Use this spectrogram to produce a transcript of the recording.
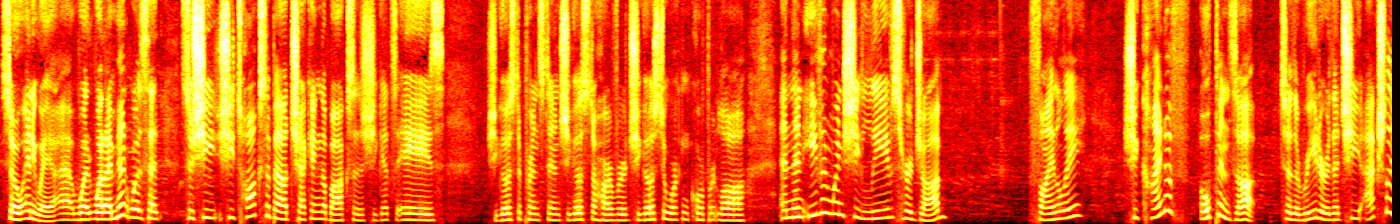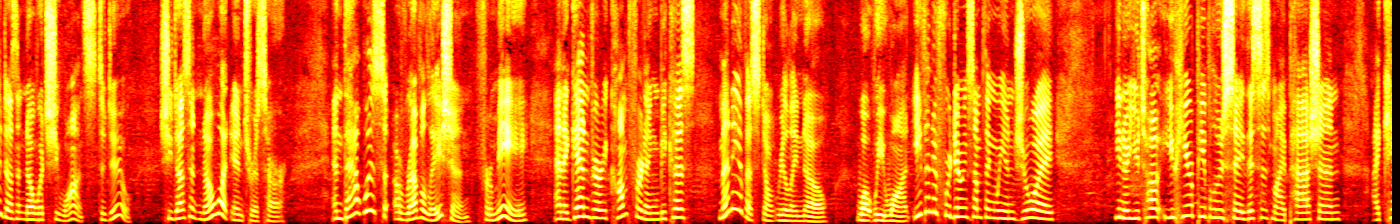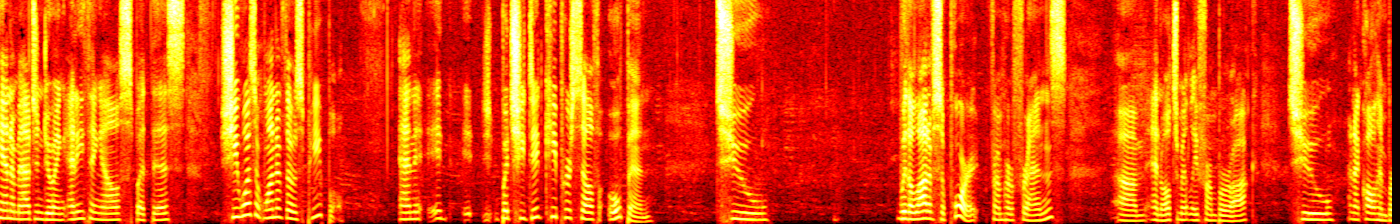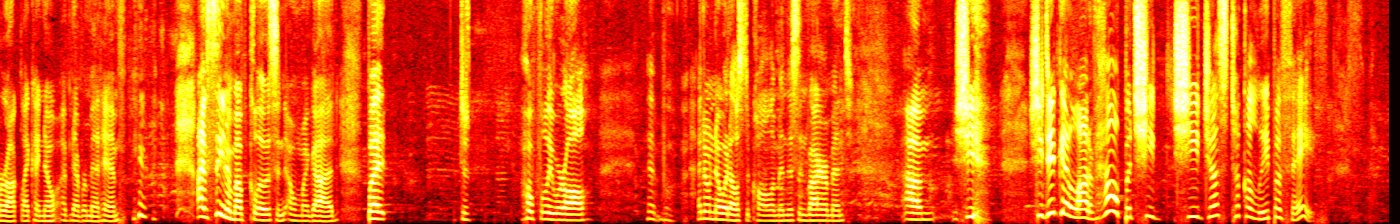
So anyway, uh, what what I meant was that so she she talks about checking the boxes. She gets A's. She goes to Princeton. She goes to Harvard. She goes to work in corporate law, and then even when she leaves her job, finally, she kind of opens up to the reader that she actually doesn't know what she wants to do. She doesn't know what interests her. And that was a revelation for me, and again, very comforting because many of us don't really know what we want. Even if we're doing something we enjoy, you know, you talk you hear people who say this is my passion. I can't imagine doing anything else but this. She wasn't one of those people. And it, it, it but she did keep herself open to with a lot of support from her friends um, and ultimately from Barack to, and I call him Barack like I know I've never met him. I've seen him up close and oh my God. But just hopefully we're all i don't know what else to call him in this environment um, she she did get a lot of help but she she just took a leap of faith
